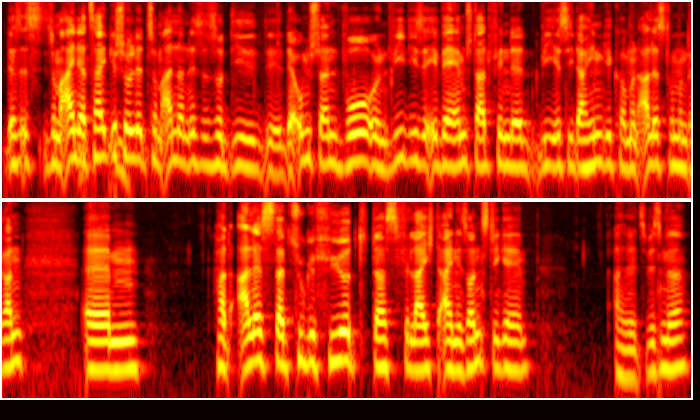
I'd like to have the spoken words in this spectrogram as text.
das ist zum einen der Zeit geschuldet, zum anderen ist es so die, die, der Umstand, wo und wie diese EWM stattfindet, wie ist sie da hingekommen und alles drum und dran. Ähm, hat alles dazu geführt, dass vielleicht eine sonstige, also jetzt wissen wir,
